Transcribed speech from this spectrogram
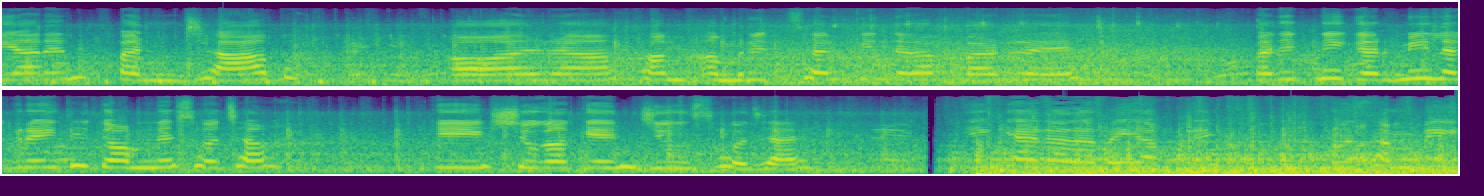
We are in Punjab और हम अमृतसर की तरफ़ बढ़ रहे हैं। पर इतनी गर्मी लग रही थी तो हमने सोचा कि शुगर केन जूस हो जाए। ये क्या डाला भाई आपने? मौसम्बी।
